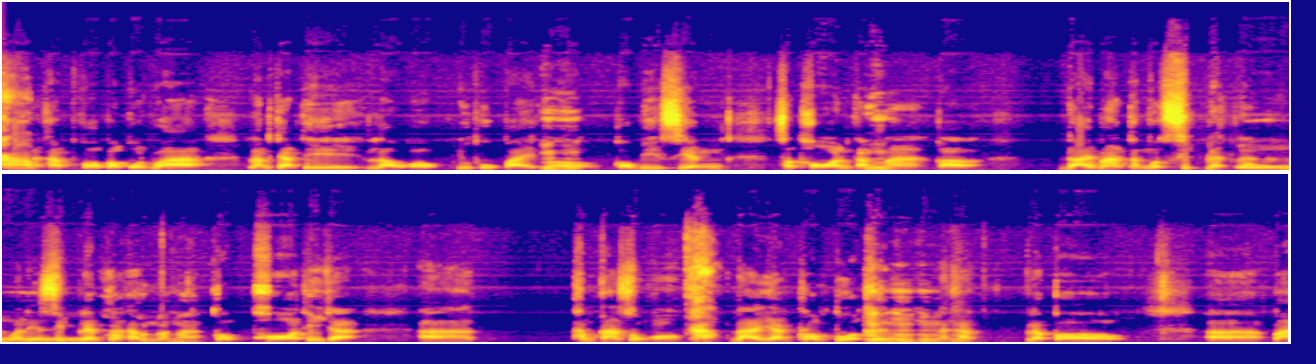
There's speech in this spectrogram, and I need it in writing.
ครับนะครับ ก็ปรากฏว่าหลังจากที่เราออก YouTube ไปอืก็อฮึก็มีเสียงสะท้อนกลับอืม มา ก็ได้มาทั้งหมด 10แลบแล้ววันนี้ 10แลบขอบนะครับ คุณมากมาก ก็พอที่จะอ่า ทำการส่งออกครับได้อย่างคล่องตัวขึ้นอืมอืมอืมนะครับ แล้วก็อ่ามา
